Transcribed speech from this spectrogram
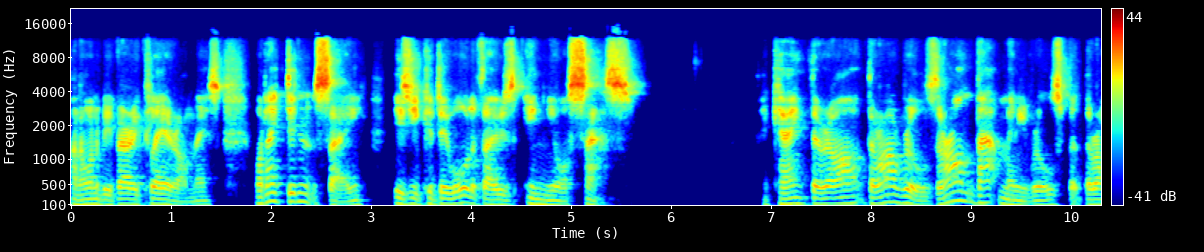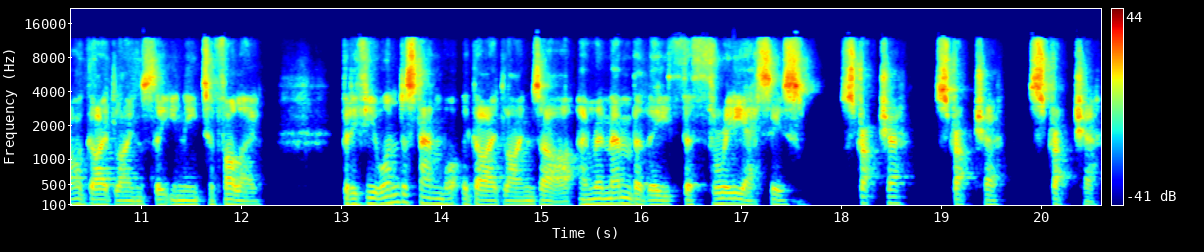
and I want to be very clear on this, what I didn't say is you could do all of those in your SSAS. Okay, there are there are rules. There aren't that many rules, but there are guidelines that you need to follow. But if you understand what the guidelines are and remember the the three S's structure, structure, structure,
